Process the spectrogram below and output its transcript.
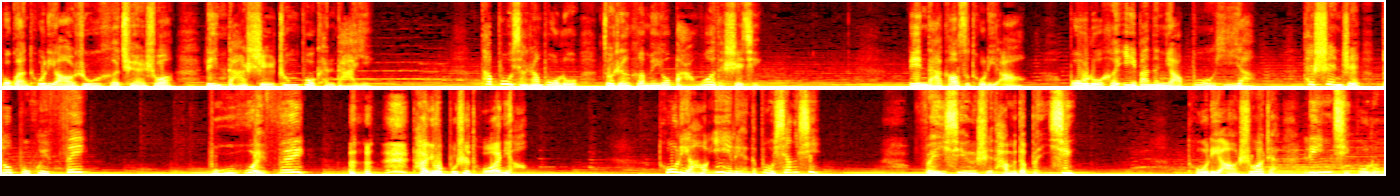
不管图里奥如何劝说，琳达始终不肯答应。他不想让布鲁做任何没有把握的事情。琳达告诉图里奥，布鲁和一般的鸟不一样。它甚至都不会飞。不会飞，它又不是鸵鸟。图里奥一脸的不相信，飞行是他们的本性。图里奥说着，拎起布鲁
